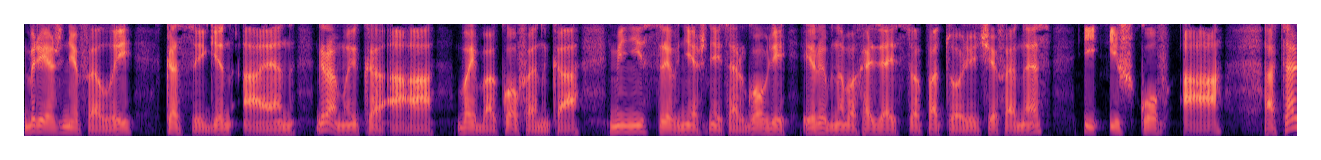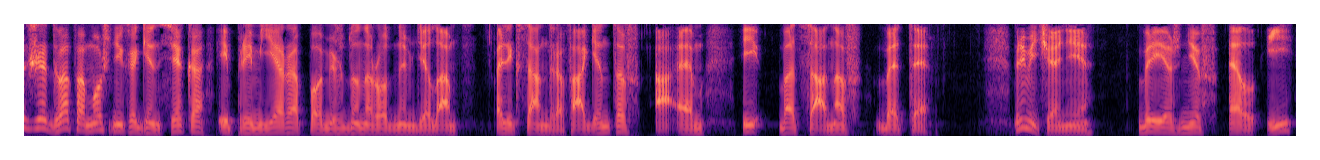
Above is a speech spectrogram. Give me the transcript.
Брежнев Л.И., Косыгин А.Н., Громыко А.А., Байбаков Н.К., министры внешней торговли и рыбного хозяйства Паторичев Н.С. и Ишков А., а также два помощника генсека и премьера по международным делам Александров Агентов А.М. и Бацанов Б.Т. Примечание. Брежнев Л.И.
